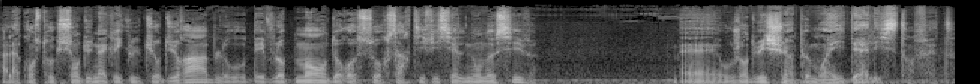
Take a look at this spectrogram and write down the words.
à la construction d'une agriculture durable, au développement de ressources artificielles non nocives. Mais aujourd'hui, je suis un peu moins idéaliste en fait.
